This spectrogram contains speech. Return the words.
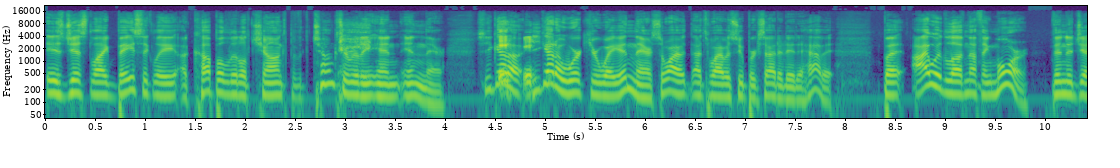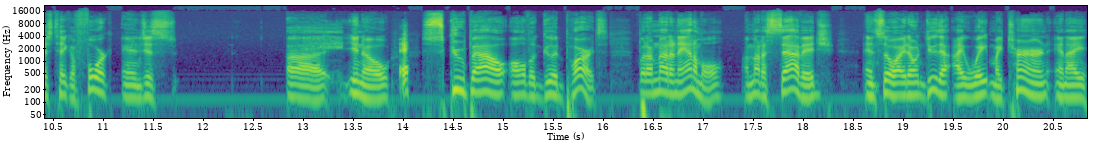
is just like basically a couple little chunks, but the chunks are really in in there. So you gotta you gotta work your way in there. So I, that's why I was super excited to have it. But I would love nothing more than to just take a fork and just uh, you know, scoop out all the good parts. But I'm not an animal. I'm not a savage, and so I don't do that. I wait my turn and I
